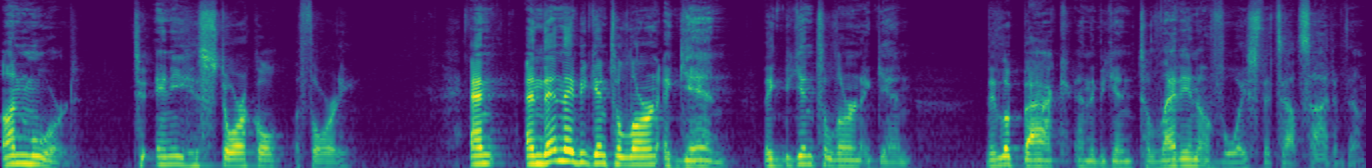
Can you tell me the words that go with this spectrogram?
unmoored to any historical authority. And, and then they begin to learn again. They begin to learn again. They look back and they begin to let in a voice that's outside of them.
